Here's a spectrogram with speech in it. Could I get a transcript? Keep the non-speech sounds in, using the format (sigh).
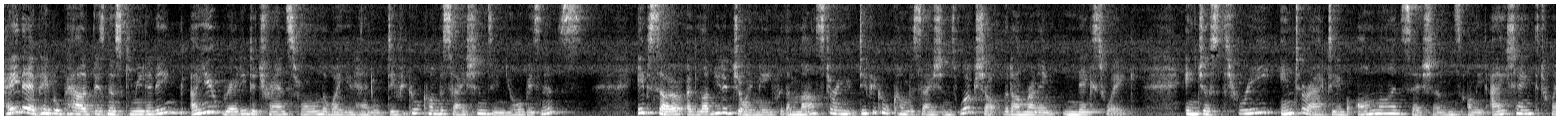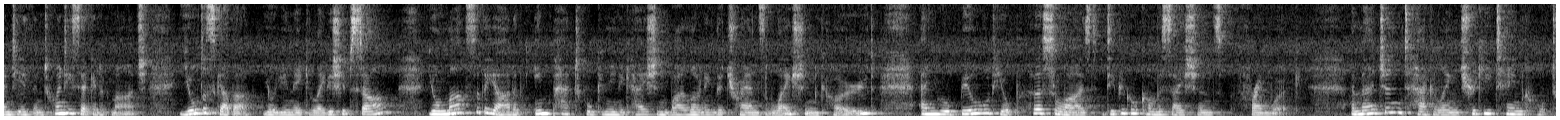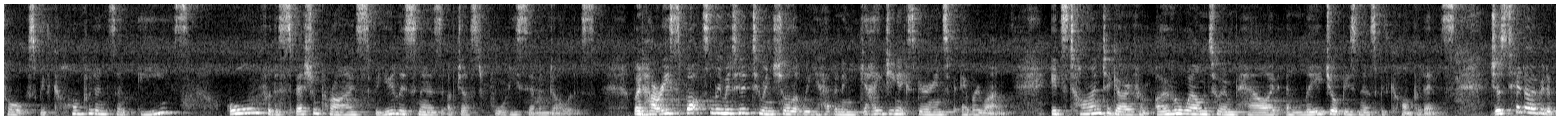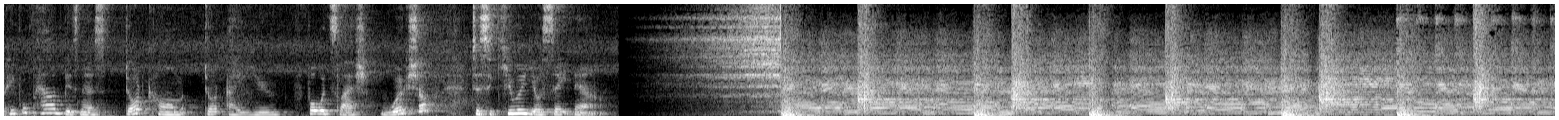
Hey there, people powered business community. Are you ready to transform the way you handle difficult conversations in your business? If so, I'd love you to join me for the Mastering Difficult Conversations workshop that I'm running next week. In just three interactive online sessions on the 18th, 20th, and 22nd of March, you'll discover your unique leadership style, you'll master the art of impactful communication by learning the translation code, and you will build your personalised difficult conversations framework. Imagine tackling tricky team talks with confidence and ease, all for the special price for you listeners of just $47. But hurry, spots limited to ensure that we have an engaging experience for everyone. It's time to go from overwhelmed to empowered and lead your business with confidence. Just head over to peoplepoweredbusiness.com.au forward slash workshop to secure your seat now.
